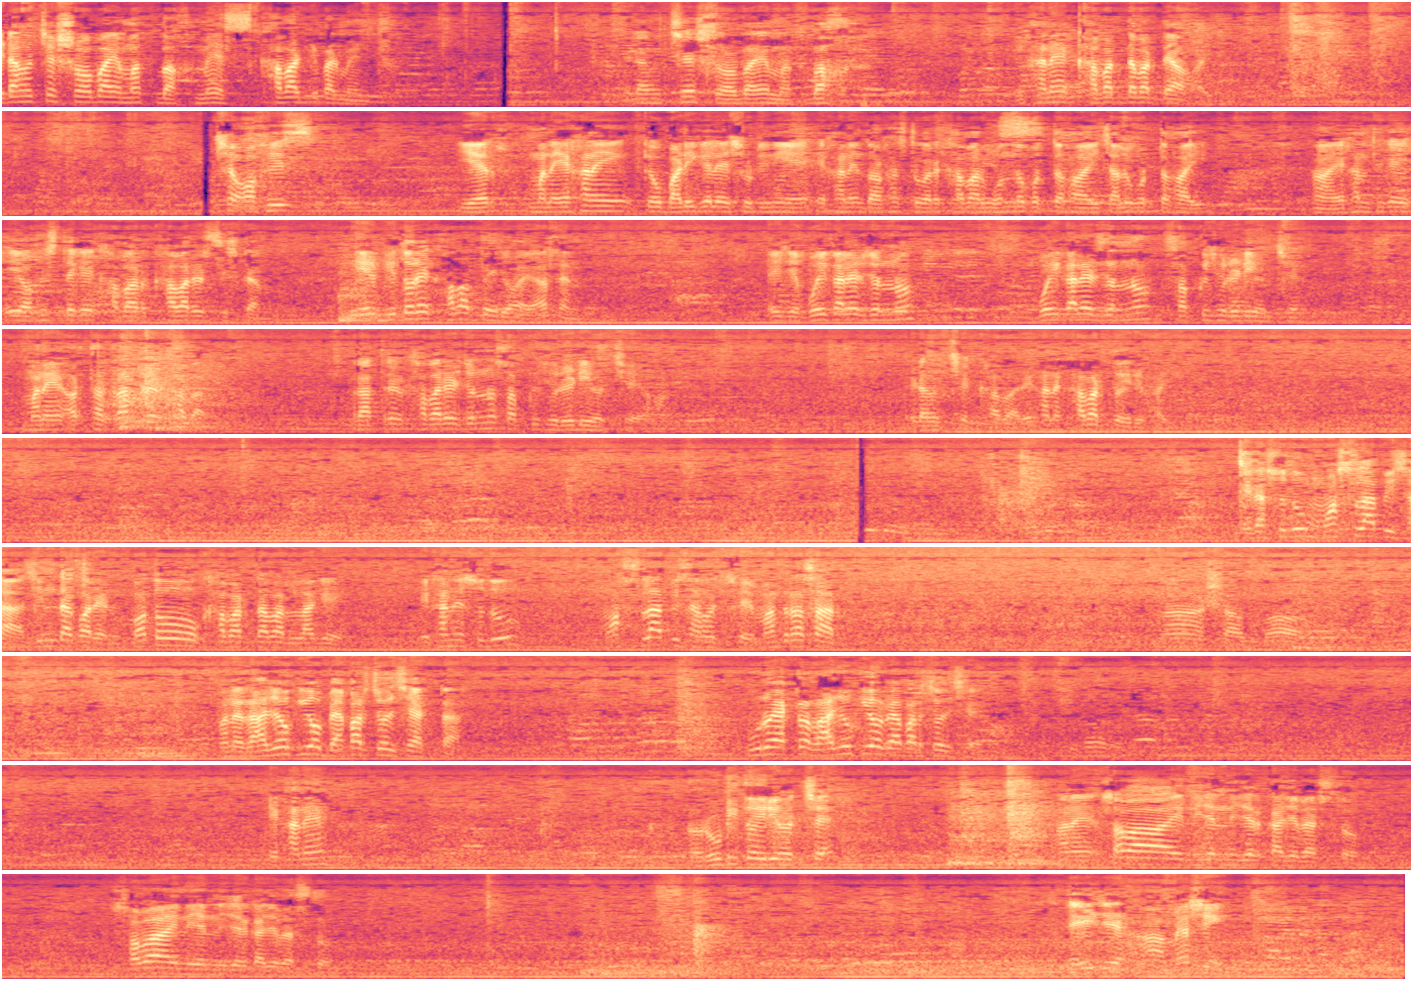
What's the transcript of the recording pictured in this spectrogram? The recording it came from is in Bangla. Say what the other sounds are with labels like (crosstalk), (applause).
এটা হচ্ছে শোবায় মাতবাখ মেস খাবার ডিপার্টমেন্ট। এটা হচ্ছে শোবায় মাতবাখ এখানে খাবার দাবার দেওয়া হয়। হচ্ছে অফিস ইয়ের মানে এখানে কেউ বাড়ি গেলে ছুটি নিয়ে এখানে দরখাস্ত করে খাবার বন্ধ করতে হয় চালু করতে হয়। হ্যাঁ এখান থেকে এই অফিস থেকে খাবার খাবারের সিস্টেম এর ভিতরে খাবার তৈরি হয় আসেন। এই যে বইকালের জন্য বইকালের জন্য সবকিছু রেডি হচ্ছে। মানে অর্থাৎ রাত্রের খাবার। রাত্রের খাবারের জন্য সবকিছু রেডি হচ্ছে এখন। এটা হচ্ছে খাবার। এখানে খাবার তৈরি হয়। এটা শুধু মশলা পিসা, চিন্তা করেন, কত খাবার দাবার লাগে। এখানে শুধু মশলা পিসা হচ্ছে, মাদ্রাসার। মানে রাজকীয় ব্যাপার চলছে একটা। পুরো একটা রাজকীয় ব্যাপার চলছে। এখানে রুটি তৈরি হচ্ছে। মানে সবাই নিজের নিজের কাজে ব্যস্ত। সবাই নিজের নিজের কাজে ব্যস্ত। এই যে ম্যাশিং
